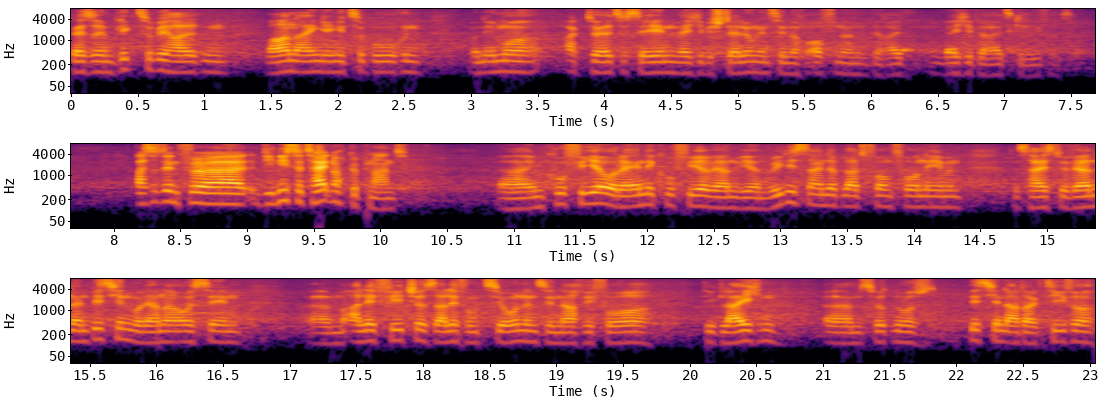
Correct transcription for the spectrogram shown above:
besser im Blick zu behalten, Wareneingänge zu buchen und immer aktuell zu sehen, welche Bestellungen sind noch offen und bereit, welche bereits geliefert sind. Was ist denn für die nächste Zeit noch geplant? Äh, Im Q4 oder Ende Q4 werden wir ein Redesign der Plattform vornehmen. Das heißt, wir werden ein bisschen moderner aussehen. Ähm, alle Features, alle Funktionen sind nach wie vor die gleichen. Ähm, es wird nur ein bisschen attraktiver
